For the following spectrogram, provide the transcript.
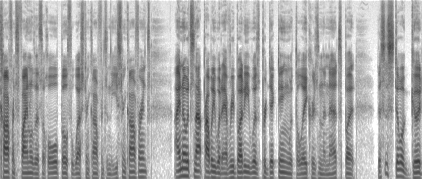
conference finals as a whole, both the Western Conference and the Eastern Conference. I know it's not probably what everybody was predicting with the Lakers and the Nets, but this is still a good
